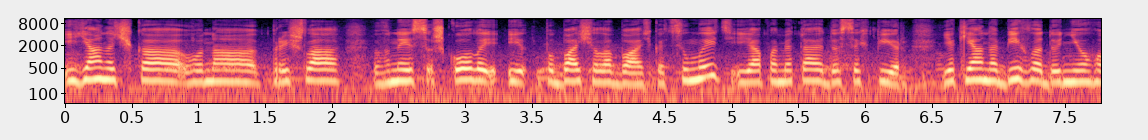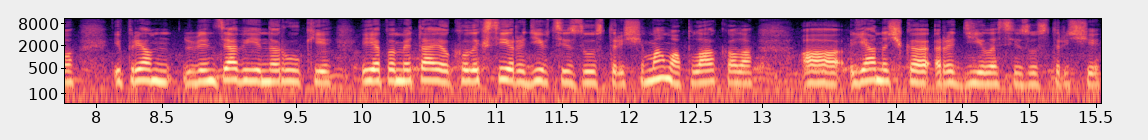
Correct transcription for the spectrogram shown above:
І Яночка вона прийшла вниз школи і побачила батька. Цю мить я пам'ятаю до сих пір, як Яна бігла до нього, і прям він взяв її на руки. І я пам'ятаю, як Олексій радів цій зустрічі. Мама плакала, а Яночка раділа цій зустрічі.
